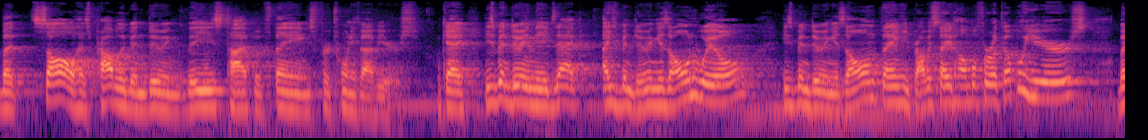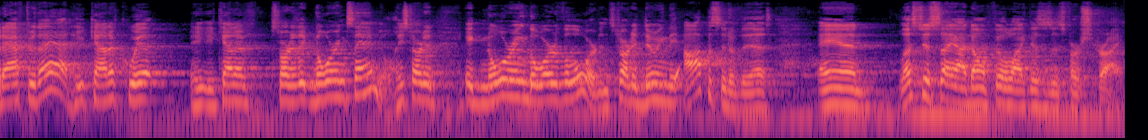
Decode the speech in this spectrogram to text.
but Saul has probably been doing these type of things for 25 years. Okay? He's been doing the exact, he's been doing his own will. He's been doing his own thing. He probably stayed humble for a couple years, but after that, he kind of quit. He, kind of started ignoring Samuel. He started ignoring the word of the Lord and started doing the opposite of this. And let's just say I don't feel like this is his first strike.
